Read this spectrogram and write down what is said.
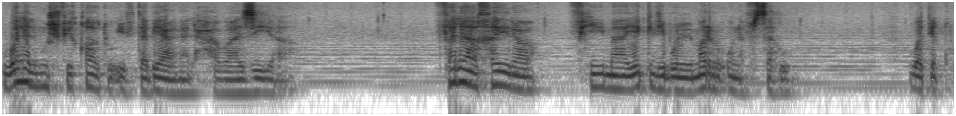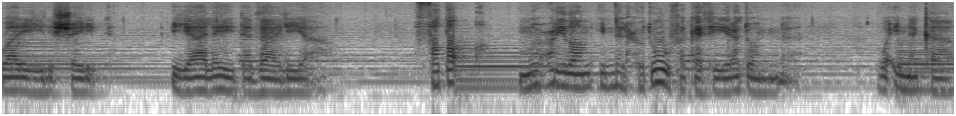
ولا المشفقات إذ تبعن الحوازيا فلا خير فيما يكذب المرء نفسه وتقواله للشيء يا ليت ذاليا. فطأ. معرضا إن الحتوف كثيرة وإنك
